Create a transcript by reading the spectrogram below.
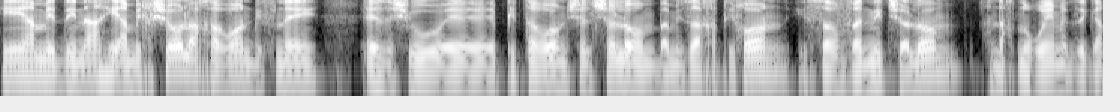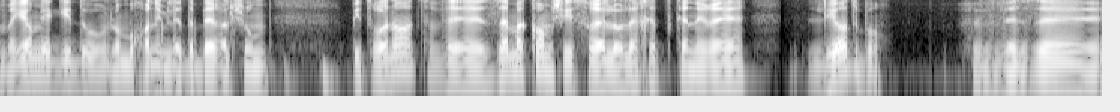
היא המדינה, היא המכשול האחרון בפני איזשהו אה, פתרון של שלום במזרח התיכון, היא סרבנית שלום, אנחנו רואים את זה גם היום יגידו, לא מוכנים לדבר על שום פתרונות, וזה מקום שישראל הולכת כנראה להיות בו, וזה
